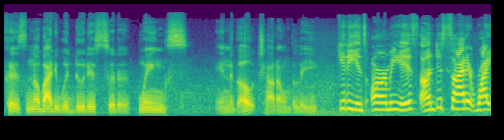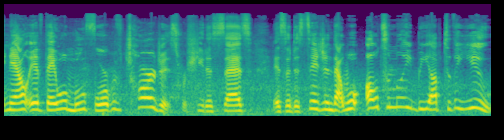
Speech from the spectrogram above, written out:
because nobody would do this to the wings in the gulch, I don't believe. Gideon's army is undecided right now if they will move forward with charges. Rashida says it's a decision that will ultimately be up to the youth.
